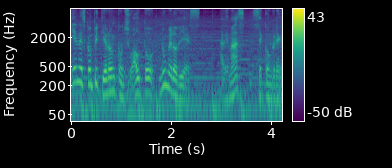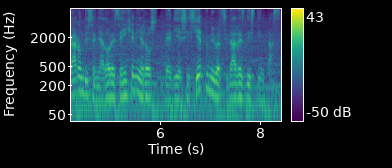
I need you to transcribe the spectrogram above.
quienes compitieron con su auto número 10. Además, se congregaron diseñadores e ingenieros de 17 universidades distintas.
